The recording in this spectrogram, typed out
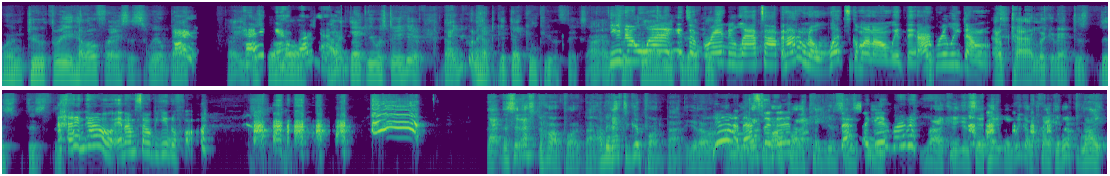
One, two, three. Hello, Francis. We're back. Hey, hey what's going on? I didn't think you were still here. Now you're going to have to get that computer fixed. I you know what? It's a brand this. new laptop, and I don't know what's going on with it. I oh, really don't. I'm tired looking at this. This. This. this. I know, and I'm so beautiful. That, that's, that's the hard part about it. I mean, that's the good part about it, you know. Yeah, I mean, that's, that's the, hard good, part. I can't get that's the good part. Right, I can't get to say, hey, man, we're gonna crank it up tonight,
